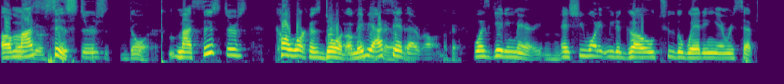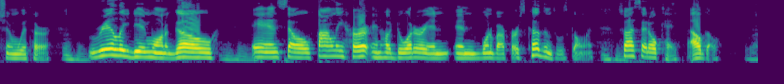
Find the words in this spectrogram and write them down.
Of my your sister's. sister's daughter. My sister's coworker's daughter, maybe I said okay. that wrong, Okay. was getting married. Mm-hmm. And she wanted me to go to the wedding and reception with her. Mm-hmm. Really didn't want to go. Mm-hmm. And so finally, her and her daughter and, and one of our first cousins was going. Mm-hmm. So I said, okay, I'll go. Right.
